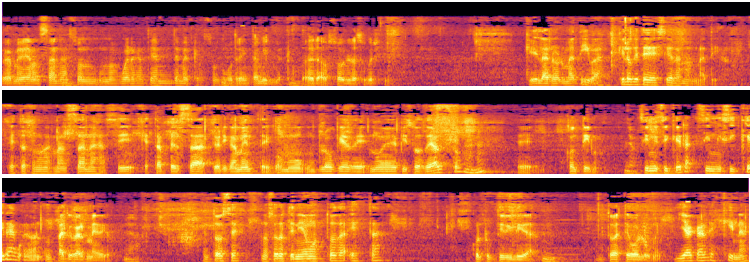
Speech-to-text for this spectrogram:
la media manzana son una buena cantidad de metros, son como 30.000 metros cuadrados sobre la superficie. Que la normativa, ¿qué es lo que te decía la normativa? Estas son unas manzanas así que están pensadas teóricamente como un bloque de nueve pisos de alto, eh, continuo. Sin ni siquiera, sin ni siquiera, un patio al medio. Entonces, nosotros teníamos toda esta constructibilidad, mm. todo este volumen. Y acá en la esquina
